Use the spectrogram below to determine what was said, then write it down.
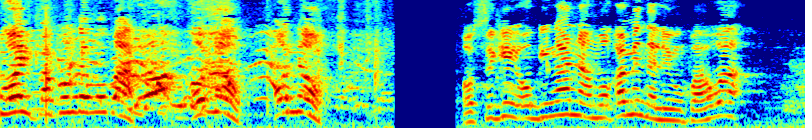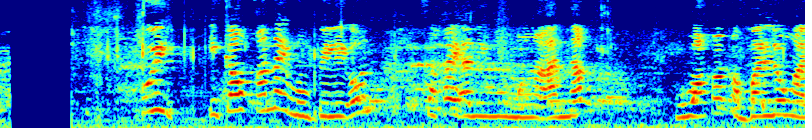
mo, oy, pakunda mo ba? Oh no, oh no. O sige, o nga na mo kami nali mo pawa. Uy, ikaw ka na imong pilion. Sakay ani mong mga anak. Huwa ka kabalo nga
